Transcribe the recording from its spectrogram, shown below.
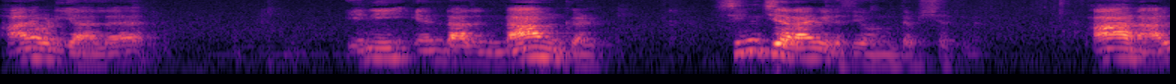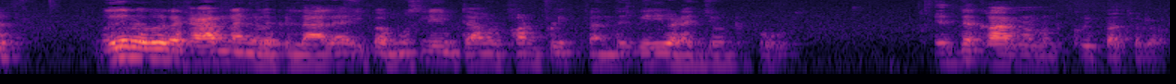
ஆனபடியால இனி என்றாலும் நாங்கள் சின்சியராக வேலை செய்வோம் இந்த விஷயத்தில் ஆனால் வேறு வேறு காரணங்களுக்குள்ளால இப்ப முஸ்லீம் தமிழ் கான்ஃப்ளிக் வந்து விரிவடைஞ்சு கொண்டு போகும் என்ன காரணம் குறிப்பா சொல்லுவோம்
